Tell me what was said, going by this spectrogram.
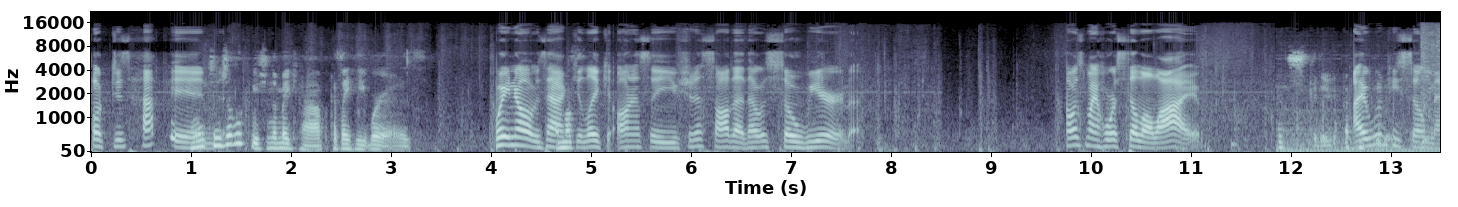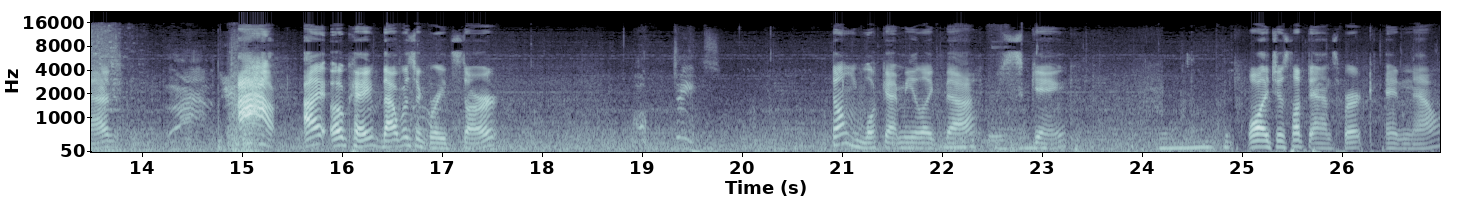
fuck just Can I happened? change the location of my camp because I hate where it is. Wait, no, Zach. You like honestly, you should have saw that. That was so weird. How is my horse still alive? Just kidding. I would be so mad. Ah! I okay. That was a great start. Oh, Don't look at me like that, skink. Well, I just left Annesburg, and now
